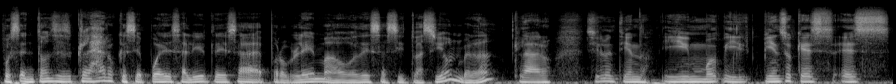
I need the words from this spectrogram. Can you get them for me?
pues entonces claro que se puede salir de ese problema o de esa situación, ¿verdad? Claro, sí lo entiendo. Y, y pienso que es... es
